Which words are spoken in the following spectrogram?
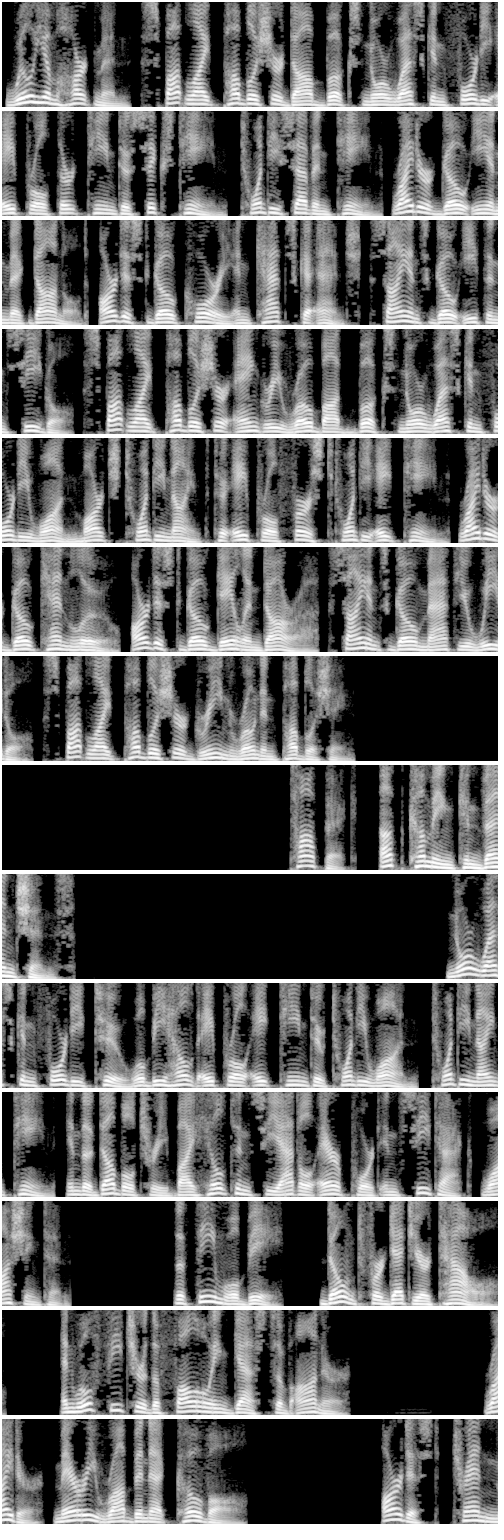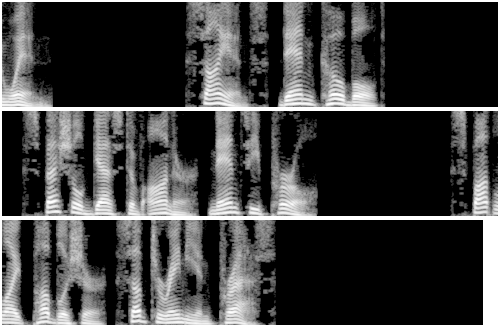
William Hartman, Spotlight Publisher DAW Books Norwescon 40 April 13–16, 2017, Writer Go Ian MacDonald, Artist Go Corey and Katska Ench, Science Go Ethan Siegel, Spotlight Publisher Angry Robot Books Norwescon 41 March 29 to April 1, 2018, Writer Go Ken Liu, Artist Go Galen Dara, Science Go Matthew Weedle, Spotlight Publisher Green Ronin Publishing Topic: Upcoming conventions. Norwescon 42 will be held April 18 to 21, 2019, in the DoubleTree by Hilton Seattle Airport in SeaTac, Washington. The theme will be "Don't Forget Your Towel" and will feature the following guests of honor. Writer, Mary Robinette Kowal Artist, Tran Nguyen. Science, Dan Cobalt. Special Guest of Honor, Nancy Pearl. Spotlight Publisher, Subterranean Press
